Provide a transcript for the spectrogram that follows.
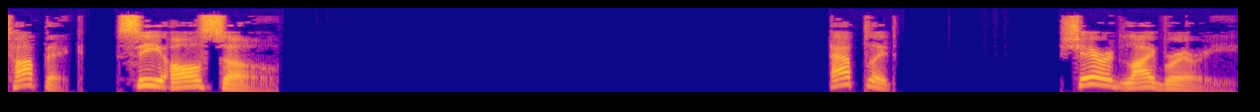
Topic. See also Applet Shared library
